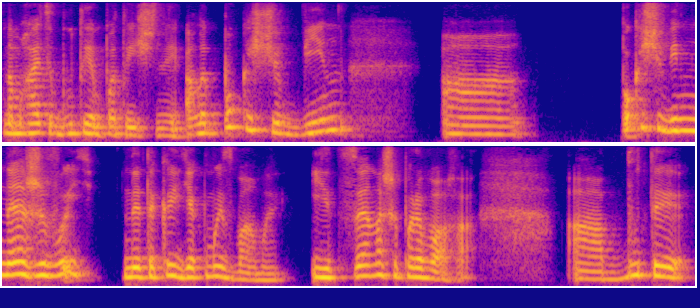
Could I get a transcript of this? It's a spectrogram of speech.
намагається бути емпатичний, але поки що він а, поки що він не живий, не такий, як ми з вами. І це наша перевага. А, Бути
